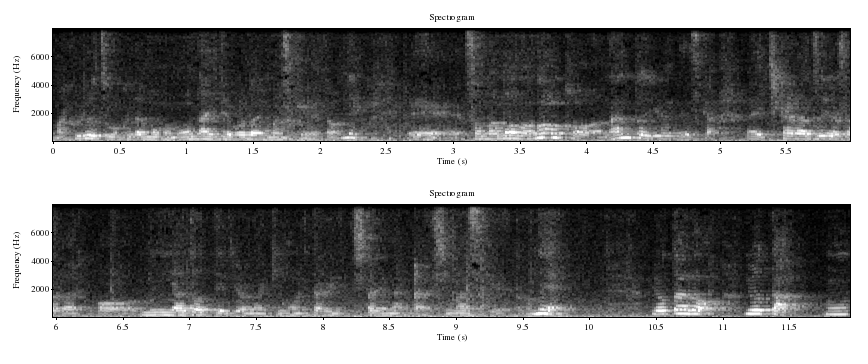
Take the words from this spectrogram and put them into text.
まあ、フルーツも果物も同じでございますけれどね、えー、そのもののこう何というんですか、力強さがこう身に宿っているような気もしたりしたりなんかしますけれどね「与太郎与太うん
